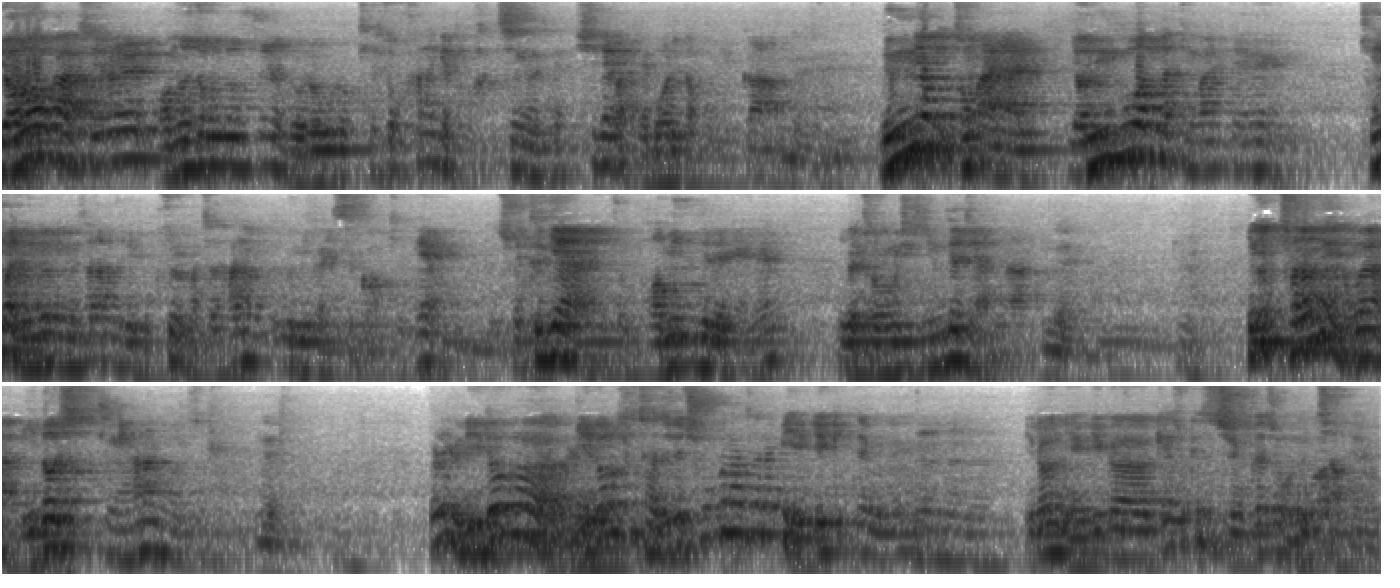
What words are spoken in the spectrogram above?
여러 가지를 어느 정도 수준의 노력으로 계속 하는 게더 가치는 시대가 돼버리다 보니까 네. 능력이 정말 아니 아니 연구원 같은 거 할 때는 정말 능력 있는 사람들이 목소리를 맞춰서 하는 의미가 있을 것 같긴 해요. 그렇죠. 근데 그게 아닌 좀 범인들에게는 이걸 적용시키기 힘들지 않나. 네. 이거 전형적인 거야. 리더십 중에 하나인 거지. 원래 리더가 리더로서 자질이 충분한 사람이 얘기했기 때문에 음. 이런 얘기가 계속해서 지금까지 오는 그쵸. 것 같아요.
